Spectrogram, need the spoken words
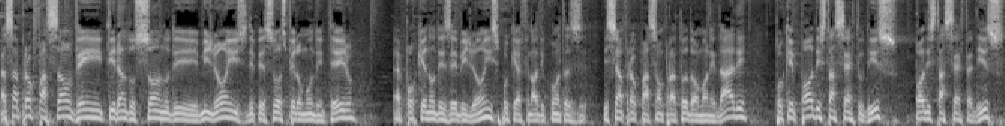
Essa preocupação vem tirando o sono de milhões de pessoas pelo mundo inteiro. É por que não dizer bilhões? Porque afinal de contas isso é uma preocupação para toda a humanidade. Porque pode estar certo disso, pode estar certa disso.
